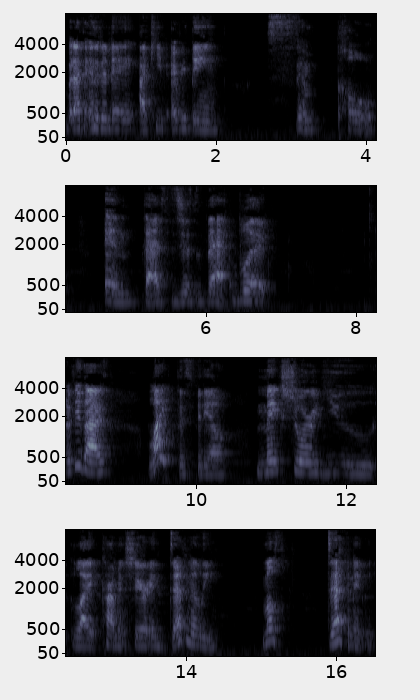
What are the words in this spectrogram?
But at the end of the day, I keep everything simple, and that's just that. But if you guys like this video, make sure you like, comment, share, and definitely, most definitely,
